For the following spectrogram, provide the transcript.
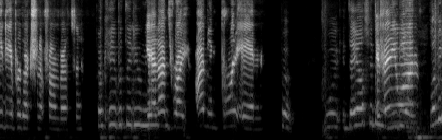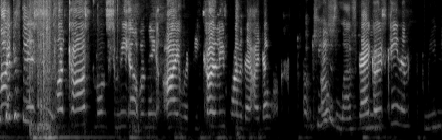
media production at Farnborough. Okay, but they do. Yeah, that's right. I'm in Britain. But well, they also do. If media- anyone let me check if this do. podcast wants to meet up with me, I would be totally fine with it. I don't. Oh, Keenan Oh, just left. There Me- goes Keenan. Media.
